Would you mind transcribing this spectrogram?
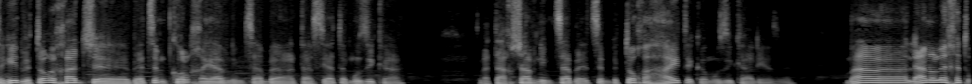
תגיד, בתור אחד שבעצם כל חייו נמצא בתעשיית המוזיקה, ואתה עכשיו נמצא בעצם בתוך ההייטק המוזיקלי הזה, מה, לאן, הולכת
